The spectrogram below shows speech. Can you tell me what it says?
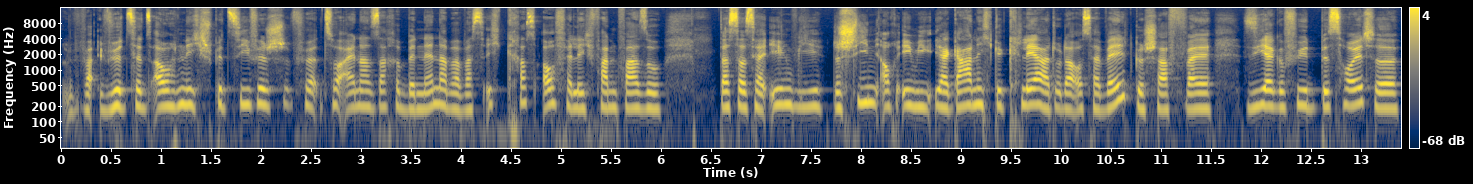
würde es jetzt auch nicht spezifisch für, zu einer Sache benennen, aber was ich krass auffällig fand, war so, dass das ja irgendwie, das schien auch irgendwie ja gar nicht geklärt oder aus der Welt geschafft, weil sie ja gefühlt bis heute,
